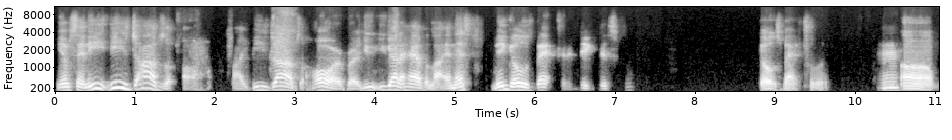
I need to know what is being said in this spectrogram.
you know, what I'm saying these these jobs are like these jobs are hard, bro. You you gotta have a lot, and that's it goes back to the dick discipline. Goes back to it. Mm. Um,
